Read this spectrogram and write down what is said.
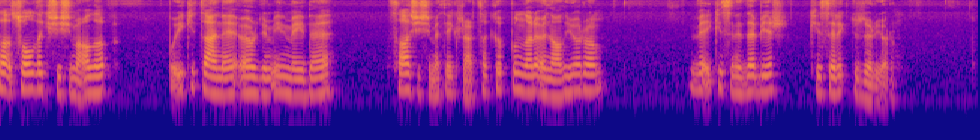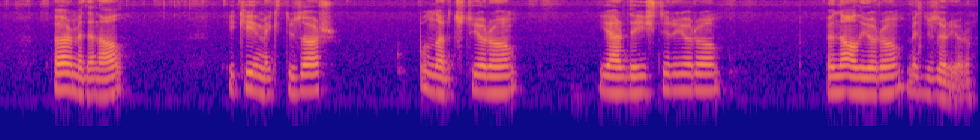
Soldaki şişimi alıp bu iki tane ördüğüm ilmeği de sağ şişime tekrar takıp bunları öne alıyorum ve ikisini de bir keserek düz örüyorum. Örmeden al. 2 ilmek düz ör. Bunları tutuyorum. Yer değiştiriyorum. Öne alıyorum ve düz örüyorum.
